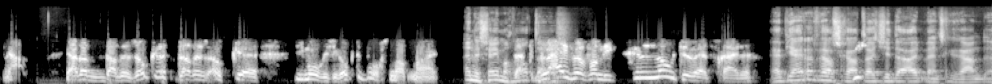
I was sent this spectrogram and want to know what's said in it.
Ja, ja dat, dat is ook, dat is ook uh, die mogen zich ook de borst nat maken. NEC mag wel thuis. blijven van die klote wedstrijden. Heb jij dat wel eens gehad, dat je eruit bent gegaan uh,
